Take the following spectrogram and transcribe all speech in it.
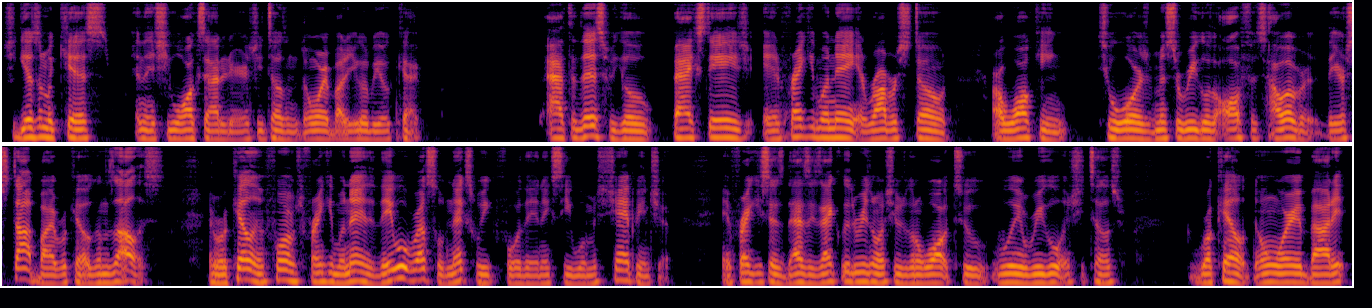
She gives him a kiss, and then she walks out of there and she tells him, Don't worry about it, you're going to be okay. After this, we go backstage, and Franky Monet and Robert Stone are walking towards Mr. Regal's office. However, they are stopped by Raquel Gonzalez. And Raquel informs Franky Monet that they will wrestle next week for the NXT Women's Championship. And Franky says that's exactly the reason why she was going to walk to William Regal. And she tells Raquel, don't worry about it.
